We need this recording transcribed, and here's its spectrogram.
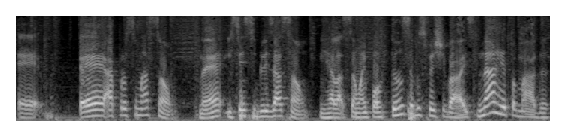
é, é aproximação né, e sensibilização em relação à importância dos festivais na retomada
